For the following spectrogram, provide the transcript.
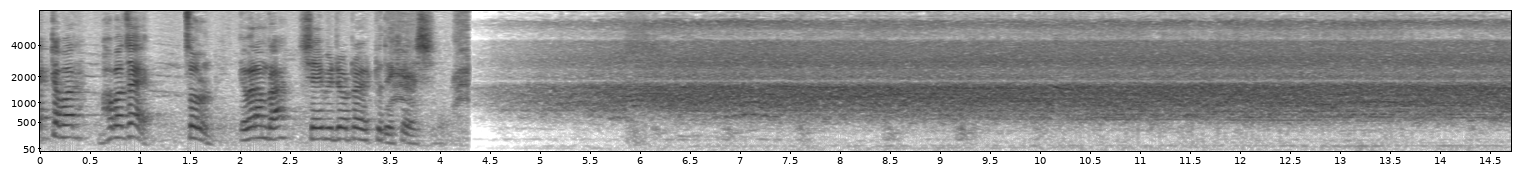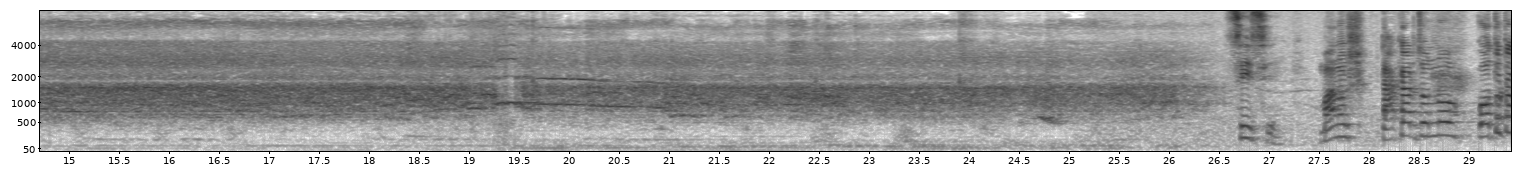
একটাবার ভাবা যায়? চলুন, এবার আমরা সেই ভিডিওটা একটু দেখে আসি। সি সি মানুষ টাকার জন্য কতটা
